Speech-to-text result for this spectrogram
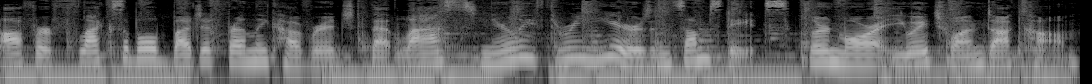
offer flexible, budget friendly coverage that lasts nearly three years in some states. Learn more at uh1.com.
